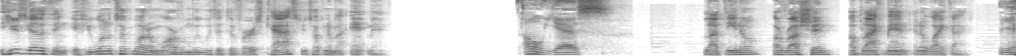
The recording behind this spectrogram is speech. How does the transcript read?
here's the other thing if you want to talk about a marvel movie with a diverse cast you're talking about ant-man Oh yes, latino a russian a black man and a white guy yeah.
